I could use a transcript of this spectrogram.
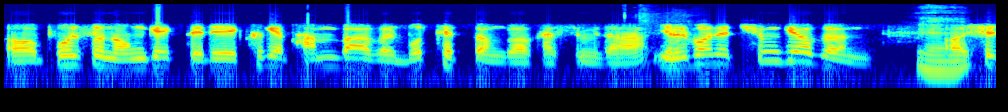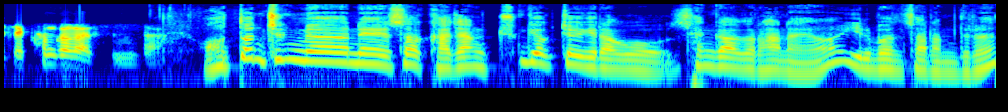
어, 보수 농객들이 크게 반박을 못했던 것 같습니다. 일본의 충격은 예. 어, 실제 큰 것 같습니다. 어떤 측면에서 가장 충격적이라고 생각을 하나요? 일본 사람들은?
